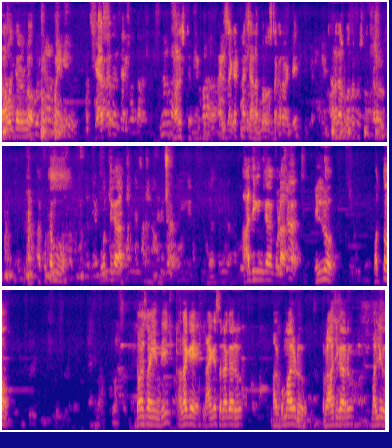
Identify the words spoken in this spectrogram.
రావుల చెరువులో గ్యాస్ ఫారెస్ట్ ఆయన సంఘటన చాలా దురదృష్టకరం అండి. చాలా చాలా దురదృష్టకరం. ఆ కుటుంబం పూర్తిగా ఆర్థికంగా కూడా ఇల్లు మొత్తం ధ్వంసం అయింది. అలాగే నాగేశ్వరరావు గారు వాళ్ళ కుమారుడు రాజు గారు మరియు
